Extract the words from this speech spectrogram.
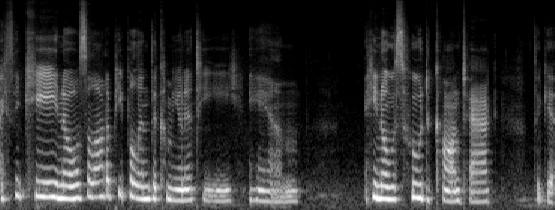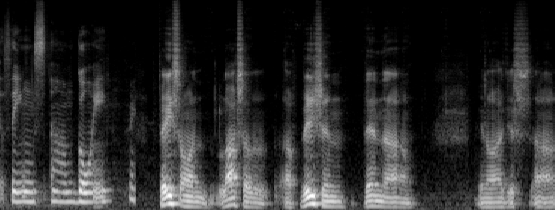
I think he knows a lot of people in the community and he knows who to contact to get things um, going. Based on loss of, of vision, then, uh, you know, I just uh,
